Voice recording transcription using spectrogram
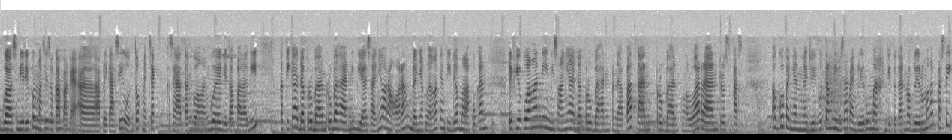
gue sendiri pun masih suka pakai uh, aplikasi untuk ngecek kesehatan keuangan gue gitu, apalagi ketika ada perubahan-perubahan. Nih biasanya orang-orang banyak banget yang tidak melakukan review keuangan nih. Misalnya ada perubahan pendapatan perubahan pengeluaran terus pas oh gue pengen ngajuin utang nih misalnya pengen beli rumah gitu kan. Mau beli rumah kan pasti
